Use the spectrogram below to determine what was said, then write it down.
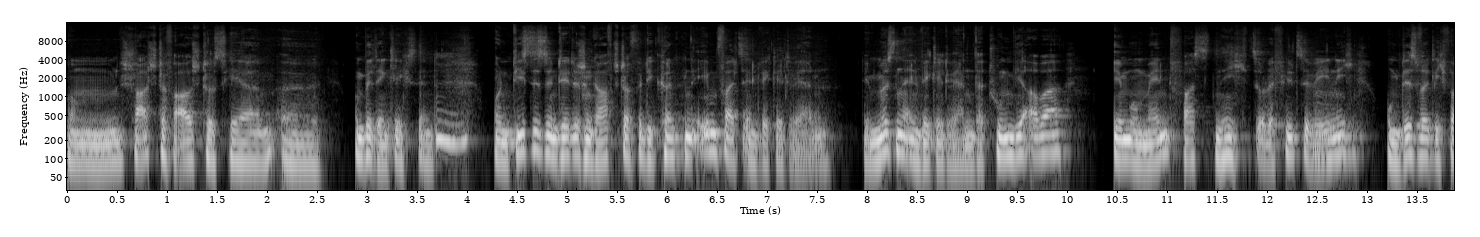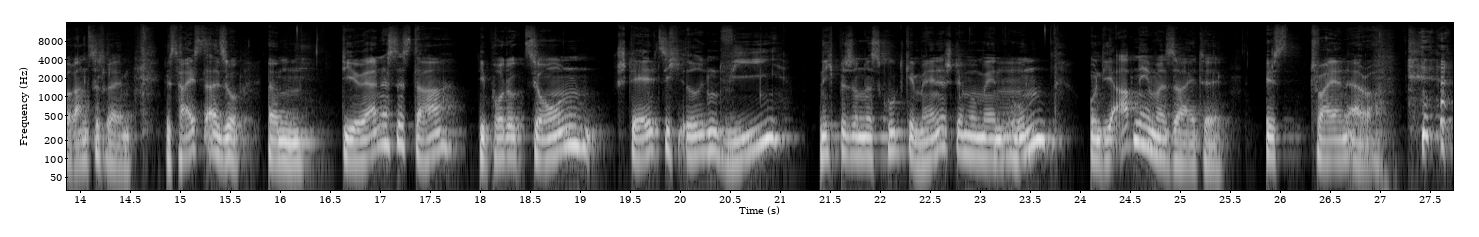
vom Schadstoffausstoß her äh, unbedenklich sind. Mhm. Und diese synthetischen Kraftstoffe, die könnten ebenfalls entwickelt werden. Die müssen entwickelt werden. Da tun wir aber im Moment fast nichts oder viel zu wenig, um das wirklich voranzutreiben. Das heißt also, ähm, die Awareness ist da, die Produktion stellt sich irgendwie nicht besonders gut gemanagt im Moment mhm. um und die Abnehmerseite ist Try and Error.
